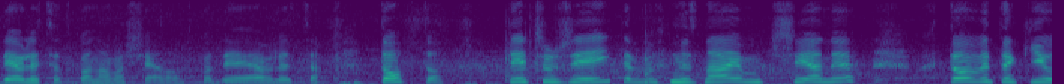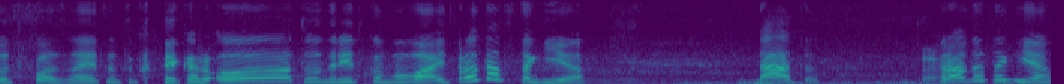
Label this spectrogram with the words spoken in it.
дивляться тако на машину, тако дивляться. Тобто, ти чужий, тебе не знає машини. Хто ви такі? Отко, знаєте, тако, я кажу, о, тут рідко бувають. Правда, тут так є? Тато. Так. Правда так є?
